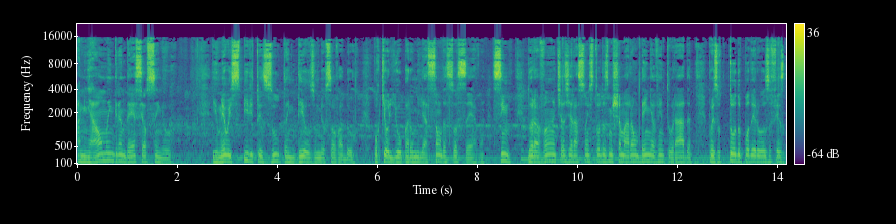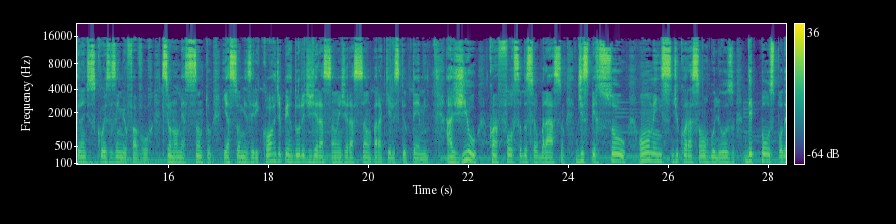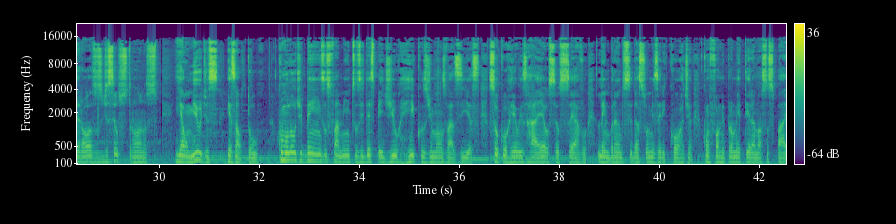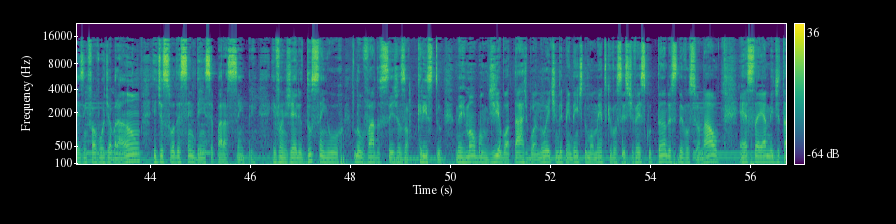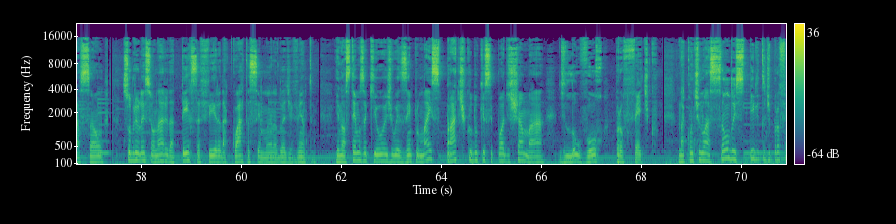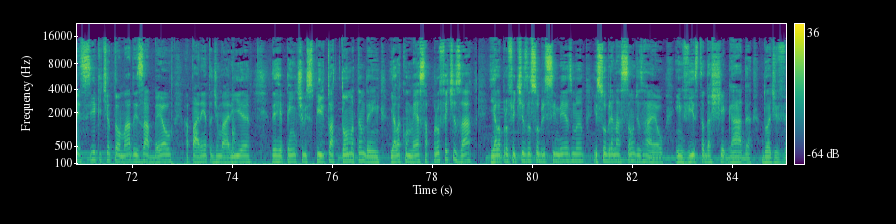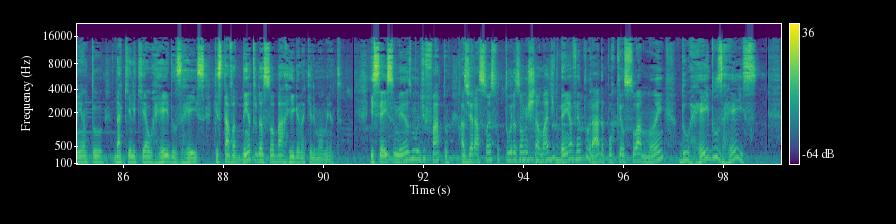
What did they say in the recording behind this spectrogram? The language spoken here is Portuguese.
A minha alma engrandece ao Senhor, e o meu espírito exulta em Deus, o meu Salvador, porque olhou para a humilhação da sua serva. Sim, doravante as gerações todas me chamarão bem-aventurada, pois o Todo-Poderoso fez grandes coisas em meu favor. Seu nome é santo e a sua misericórdia perdura de geração em geração para aqueles que o temem. Agiu com a força do seu braço, dispersou homens de coração orgulhoso, depôs poderosos de seus tronos e a humildes exaltou. Cumulou de bens os famintos e despediu ricos de mãos vazias. Socorreu Israel, seu servo, lembrando-se da sua misericórdia, conforme prometera a nossos pais em favor de Abraão e de sua descendência para sempre. Evangelho do Senhor, louvado sejas, ó Cristo. Meu irmão, bom dia, boa tarde, boa noite, independente do momento que você estiver escutando esse devocional. Essa é a meditação sobre o lecionário da terça-feira da quarta semana do Advento. E nós temos aqui hoje o exemplo mais prático do que se pode chamar de louvor profético. Na continuação do espírito de profecia que tinha tomado Isabel, a parenta de Maria, de repente o espírito a toma também e ela começa a profetizar. E ela profetiza sobre si mesma e sobre a nação de Israel, em vista da chegada, do advento daquele que é o Rei dos Reis, que estava dentro da sua barriga naquele momento. E se é isso mesmo, de fato, as gerações futuras vão me chamar de bem-aventurada, porque eu sou a mãe do Rei dos Reis,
